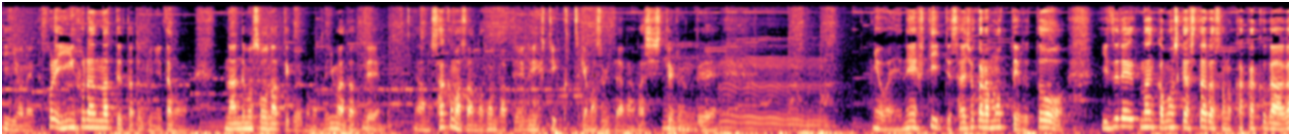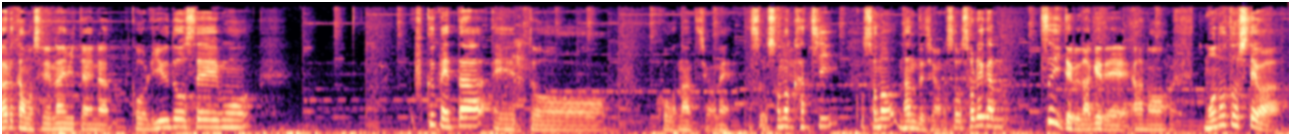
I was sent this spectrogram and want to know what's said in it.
いいよね。これインフラになってった時に多分何でもそうなってくると思うんです今だって、あの、佐久間さんの本だって NFT くっつけますみたいな話してるんで、うんうんうんうん要は NFT って最初から持ってると、いずれなんかもしかしたらその価格が上がるかもしれないみたいな、こう流動性も含めた、えっ、と、こうなんでしょうね。そその価値、その、なんでしょうね。そそれがついてるだけで、あの、はいものとしては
